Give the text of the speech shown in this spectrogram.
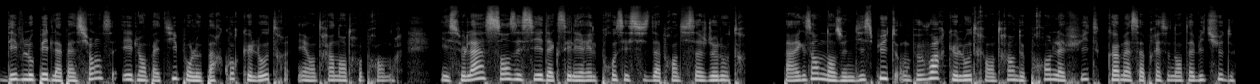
développer de la patience et de l'empathie pour le parcours que l'autre est en train d'entreprendre, et cela sans essayer d'accélérer le processus d'apprentissage de l'autre. Par exemple, dans une dispute, on peut voir que l'autre est en train de prendre la fuite comme à sa précédente habitude.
